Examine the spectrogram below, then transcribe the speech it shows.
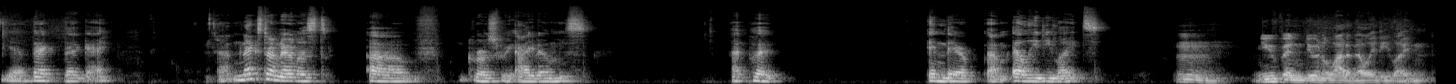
Yeah, that that guy. Uh, next on our list of grocery items, I put in there um, LED lights. Mm. You've been doing a lot of LED lighting.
